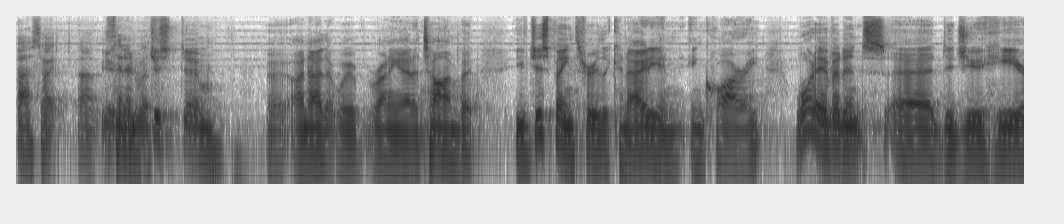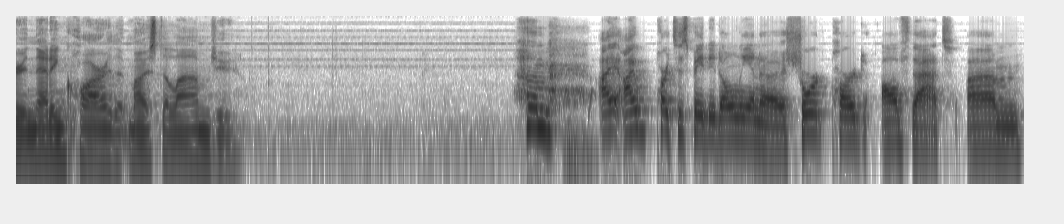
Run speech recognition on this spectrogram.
uh, sorry, um, Senator Just, um, uh, I know that we're running out of time, but you've just been through the Canadian inquiry. What evidence uh, did you hear in that inquiry that most alarmed you? Um, I, I, participated only in a short part of that. Um,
